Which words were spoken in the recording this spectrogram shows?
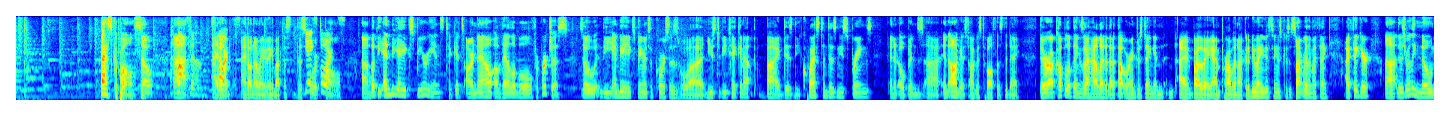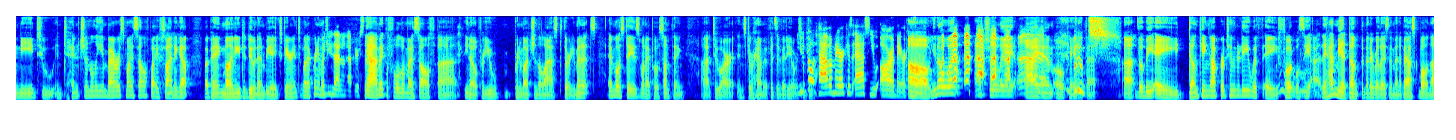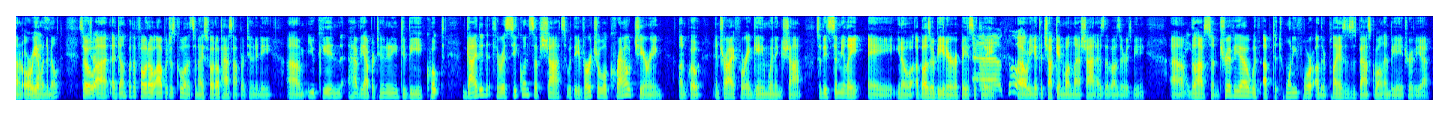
Basketball. So, uh, Awesome. I don't Sports. I don't know anything about this the Yay, sports, ball. Uh, but the NBA Experience tickets are now available for purchase. So the NBA Experience, of course, is what used to be taken up by Disney Quest and Disney Springs, and it opens uh, in August. August 12th is the day. There are a couple of things I highlighted that I thought were interesting, and I, by the way, I'm probably not going to do any of these things because it's not really my thing. I figure uh, there's really no need to intentionally embarrass myself by signing up by paying money to do an NBA experience when I pretty You much do that enough yourself. yeah, I make a fool of myself, uh, you know, for you pretty much in the last 30 minutes. And most days when I post something uh, to our Instagram, if it's a video or You something. You don't have America's ass. You are America's Oh, you know what? Actually, I am okay with that. Uh, there'll be a dunking opportunity with a photo. We'll see, I, they had me a dunk, but then I realized they meant a basketball and not an Oreo Yes. into milk. So uh, a dunk with a photo op, which is cool, and it's a nice photo pass opportunity. Um, you can have the opportunity to be quote guided through a sequence of shots with a virtual crowd cheering unquote and try for a game-winning shot. So they simulate a you know a buzzer beater basically, Oh, cool. uh, where you get to chuck in one last shot as the buzzer is beating. Um, Nice. They'll have some trivia with up to 24 other players. This is basketball NBA trivia.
